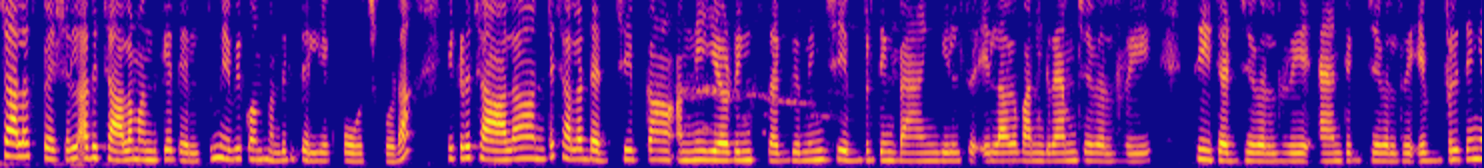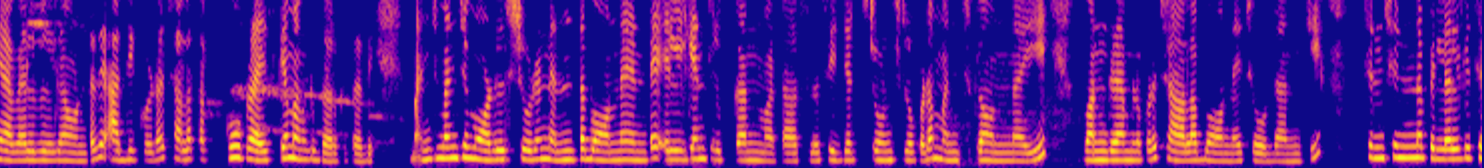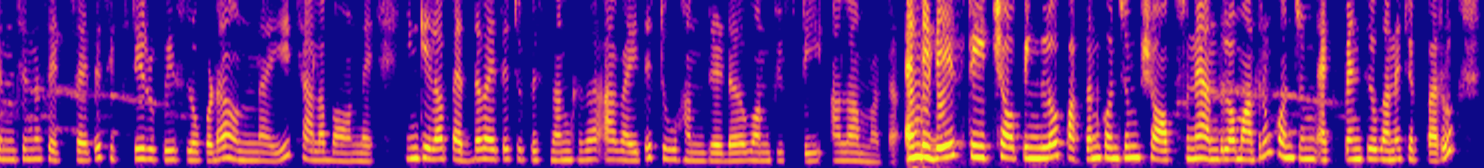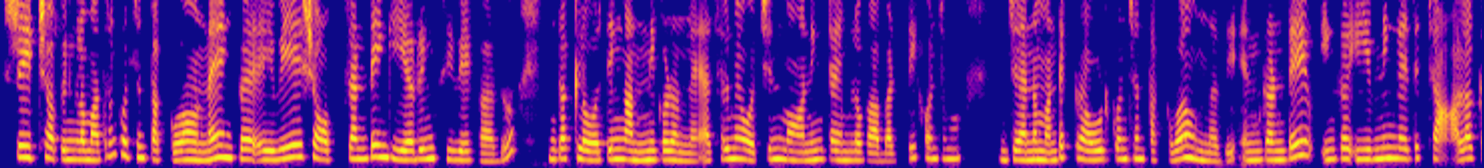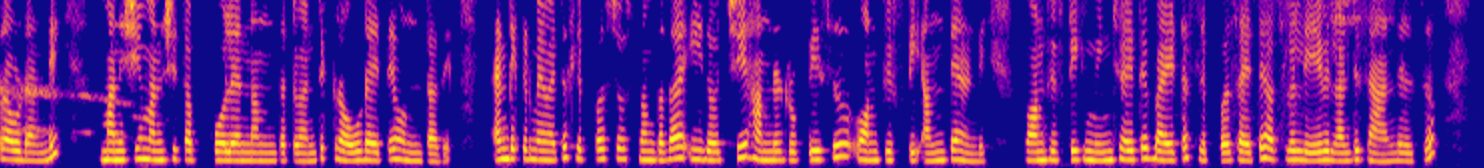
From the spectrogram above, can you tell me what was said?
చాలా స్పెషల్. అది చాలా మందికే తెలుసు. మేబీ కొంతమందికి తెలియకపోవచ్చు కూడా. ఇక్కడ చాలా అంటే చాలా డెడ్ చీప్గా అన్ని ఇయర్ రింగ్స్ దగ్గర నుంచి ఎవ్రీథింగ్ బ్యాంగిల్స్ ఇలా one gram jewellery CZ jewellery antique jewellery everything అవైలబుల్గా ఉంటది. అది కూడా చాలా తక్కువ ప్రైస్ కే మనకు దొరుకుతది. మంచి మంచి మోడల్స్ చూడండి ఎంత బాగున్నాయంటే ఎలిగెంట్ లుక్ అన్నమాట. అసలు సిజెట్ స్టోన్స్లో కూడా మంచిగా ఉన్నాయి. వన్ గ్రామ్లో కూడా చాలా బాగున్నాయి చూడడానికి. చిన్న చిన్న పిల్లలకి చిన్న చిన్న సెట్స్ అయితే సిక్స్టీ రూపీస్లో కూడా ఉన్నాయి. చాలా బాగున్నాయి. ఇంక ఇలా పెద్దవి అయితే చూపిస్తున్నాను కదా అవి అయితే టూ హండ్రెడ్ వన్ ఫిఫ్టీ అలా అన్నమాట. అండ్ ఇదే స్ట్రీట్ షాపింగ్లో పక్కన కొంచెం షాప్స్ ఉన్నాయి. అందులో మాత్రం కొంచెం ఎక్స్పెన్సివ్ గానే చెప్పారు. స్ట్రీట్ షాపింగ్లో మాత్రం కొంచెం తక్కువ ఉన్నాయి. ఇంకా ఇవే షాప్స్ అంటే ఇంక ఇయర్ రింగ్స్ ఇవే కాదు. ఇంకా క్లోతింగ్ అన్ని కూడా ఉన్నాయి. యాక్చువల్ మేము వచ్చింది మార్నింగ్ టైంలో లో కాబట్టి కొంచెం జనం అంటే క్రౌడ్ కొంచెం తక్కువ ఉన్నది. ఎందుకంటే ఇంకా ఈవినింగ్ అయితే చాలా క్రౌడ్ అండి. మనిషి మనిషి తప్పుకోలేనంతటువంటి క్రౌడ్ అయితే ఉంటది. అండ్ ఇక్కడ మేమైతే స్లిప్పర్స్ చూస్తున్నాం కదా ఇది వచ్చి హండ్రెడ్ రూపీస్ వన్ ఫిఫ్టీ అంతే అండి. వన్కి మించి అయితే బయట స్లిప్పర్స్ అయితే అసలు లేవు ఇలాంటి శాండిల్స్.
